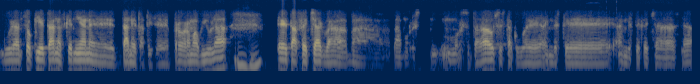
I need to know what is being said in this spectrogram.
gure antzokietan azkenian e, danetatik, e, programa biula, eta fetxak, ba, ba, ba murriztuta dauz, ez daku e, hainbeste, hainbeste fetxaz, ja.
